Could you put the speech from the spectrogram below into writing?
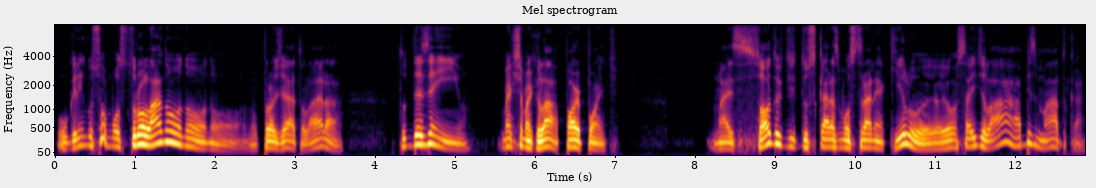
O gringo só mostrou lá no, no, no, no projeto, lá era tudo desenho. Como é que chama aquilo lá? PowerPoint. Mas só do- de- dos caras mostrarem aquilo, eu, eu saí de lá abismado, cara.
